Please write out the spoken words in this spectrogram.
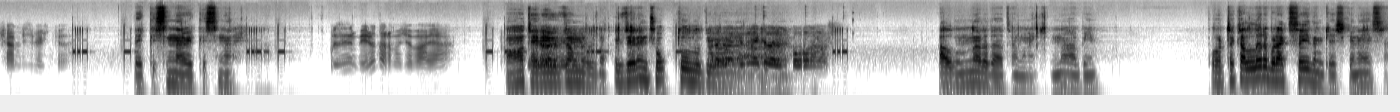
Şu an bizi bekliyorlar. Beklesinler beklesinler. Bize izin veriyorlar mı acaba ya? Aa televizyon buldum. Üzerim çok dolu diyor ya. Al bunları da at amına koyayım. Ne yapayım? Portakalları bıraksaydım keşke neyse.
